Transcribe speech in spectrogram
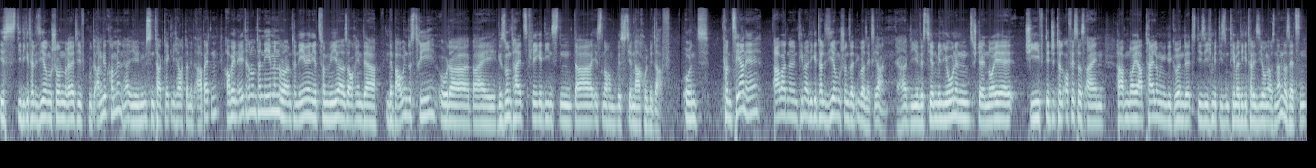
ist die Digitalisierung schon relativ gut angekommen. Ja, die müssen tagtäglich auch damit arbeiten. Aber in älteren Unternehmen oder Unternehmen jetzt von mir, also auch in der, in der Bauindustrie oder bei Gesundheitspflegediensten, da ist noch ein bisschen Nachholbedarf. Und Konzerne arbeiten an dem Thema Digitalisierung schon seit über sechs Jahren. Ja, die investieren Millionen, stellen neue Chief Digital Officers ein, haben neue Abteilungen gegründet, die sich mit diesem Thema Digitalisierung auseinandersetzen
